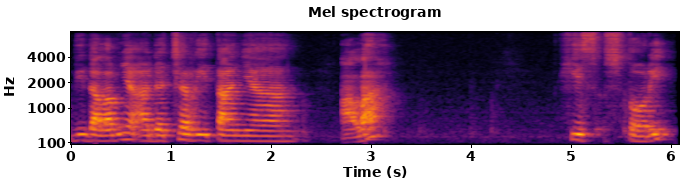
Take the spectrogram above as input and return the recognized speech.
Di dalamnya ada ceritanya Allah, His story,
